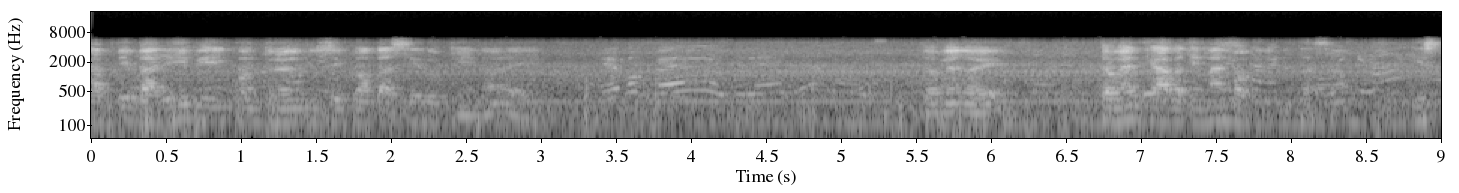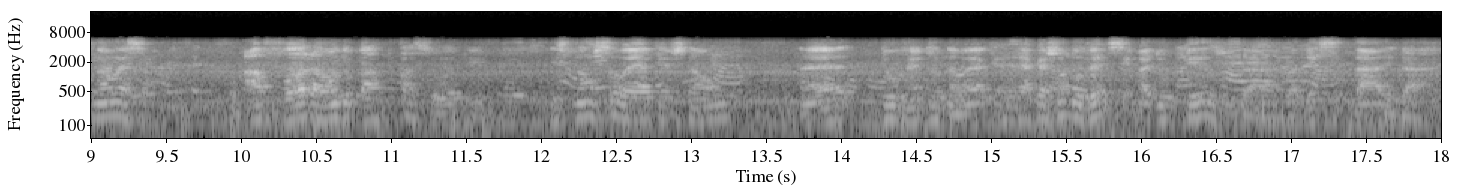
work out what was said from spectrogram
Capibaribe encontrando-se com a bacia do Pino, olha aí. Estão vendo aí? Estão vendo que a água tem mais movimentação? Isso não é só afora onde o barco passou aqui. Isso não só é a questão né, do vento, não. É a- é questão do vento sim, mas do peso da água, a densidade da água.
